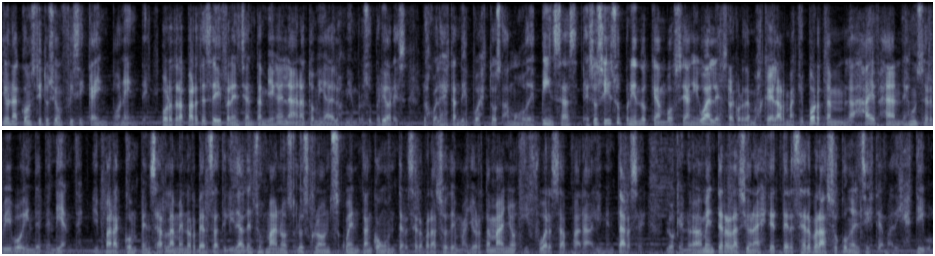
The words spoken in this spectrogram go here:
y a una constitución física imponente Por otra parte, se diferencian también en la anatomía de los miembros superiores, los cuales están dispuestos a modo de pinzas, eso sí, suponiendo que ambos sean iguales. Recordemos que el arma que portan, la Hive Hand, es un ser vivo independiente. Y para compensar la menor versatilidad en sus manos, los Grunts cuentan con un tercer brazo de mayor tamaño y fuerza para alimentarse, lo que nuevamente relaciona este tercer brazo con el sistema digestivo.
